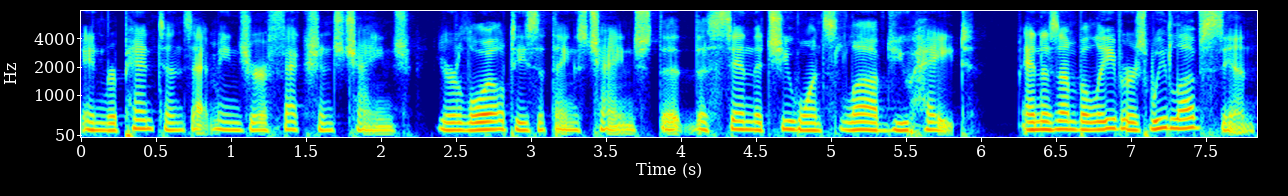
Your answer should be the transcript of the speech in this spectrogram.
In repentance, that means your affections change, your loyalties to things change. The, the sin that you once loved, you hate. And as unbelievers, we love sin.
